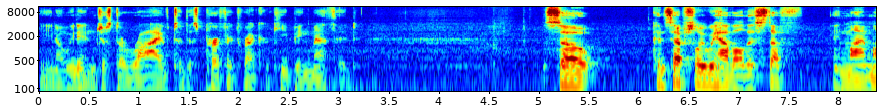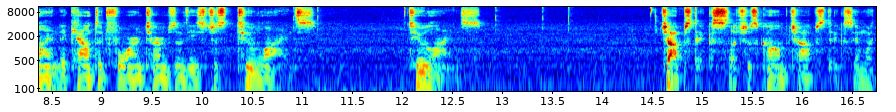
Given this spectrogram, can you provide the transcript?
you know, we didn't just arrive to this perfect record keeping method. So, conceptually, we have all this stuff in my mind, accounted for in terms of these just two lines. Two lines. Chopsticks. Let's just call them chopsticks. And with,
